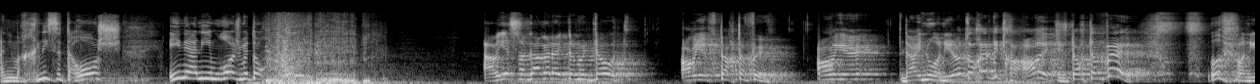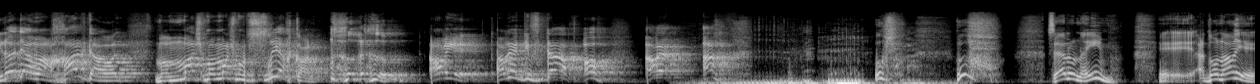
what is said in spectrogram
אני מכניס את הראש, הנה אני עם ראש בתוך... אריה סגר עליי את המלטעות. אריה, פתח את הפה. אריה, די נו, אני לא צוחק איתך, אריה, תפתח את הפה. אוף, אני לא יודע מה אכלת, אבל ממש ממש מסריח כאן. אריה, אריה, תפתח. או, אריה, אה. אוף, אוף, זה היה לא נעים. אה, אדון אריה,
